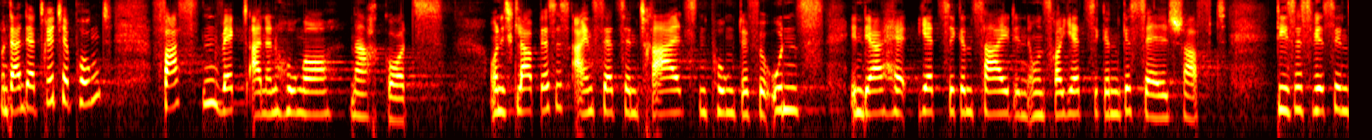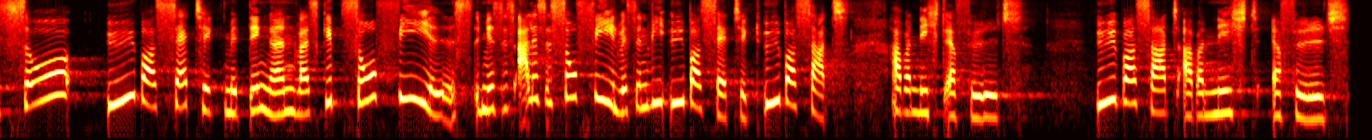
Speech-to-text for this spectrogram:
Und dann der dritte Punkt, Fasten weckt einen Hunger nach Gott. Und ich glaube, das ist eines der zentralsten Punkte für uns in der jetzigen Zeit, in unserer jetzigen Gesellschaft. Dieses, wir sind so übersättigt mit Dingen, weil es gibt so viel. Es ist, alles ist so viel. Wir sind wie übersättigt, übersatt, aber nicht erfüllt. Übersatt, aber nicht erfüllt.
